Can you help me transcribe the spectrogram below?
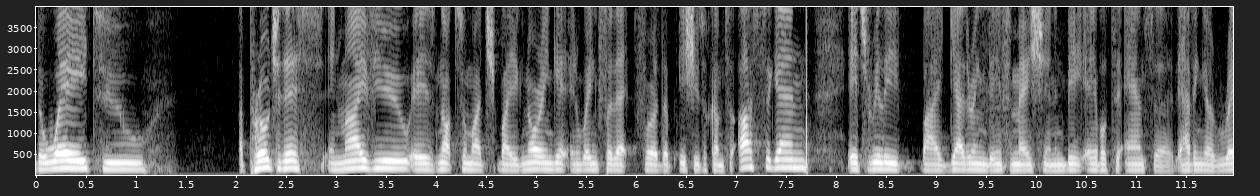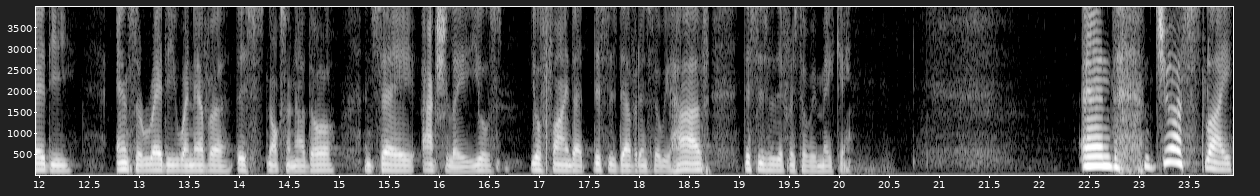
the way to approach this, in my view, is not so much by ignoring it and waiting for that for the issue to come to us again, it's really by gathering the information and being able to answer, having a ready answer ready whenever this knocks on our door and say, actually, you'll, you'll find that this is the evidence that we have, this is the difference that we're making. And just like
